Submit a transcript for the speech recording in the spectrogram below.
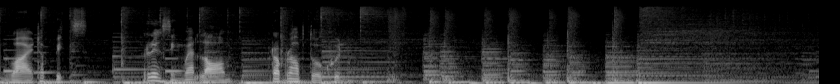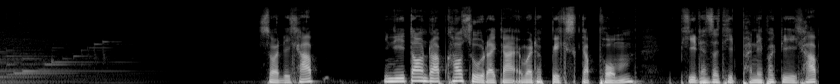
NY Topics เรื่องสิ่งแวดล้อม รอบๆตัวคุณ สวัสดีครับ ยินดีต้อนรับเข้าสู่รายการ NY Topics กับผม พีทันสถิตพันธิพักดีครับ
